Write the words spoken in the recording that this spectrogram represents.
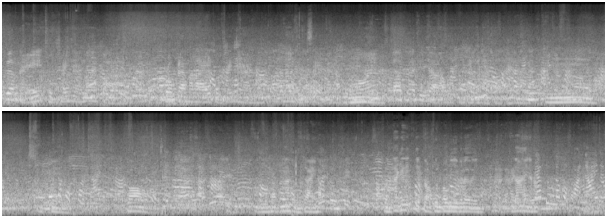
เครื่องไหนถูกใช้งานมากกว่า โปรแกรมอะไรถูกใช้งานมากเป็นพิเศษนะครับน้อยก็เพื่อที่จะเอามาทำต่อระบบก่อนได้นะคะก็ดีครับน่าสนใจครับ สนใจก็ติดต่อคุณปวีไปเลย ได้นะคแอรับปดูระบบก่อนได้นะ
